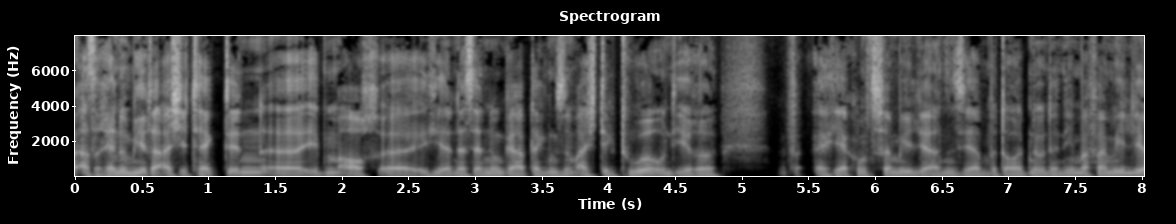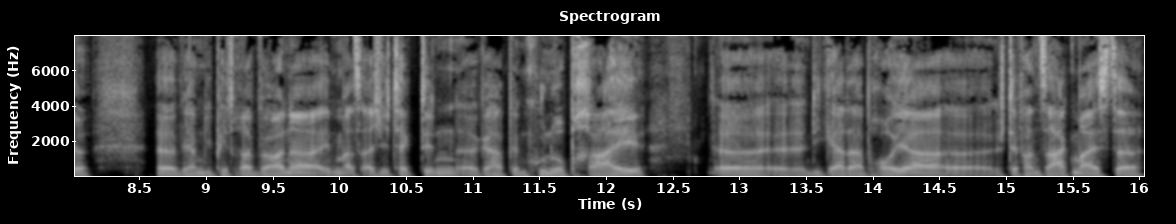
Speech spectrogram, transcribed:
als renommierte Architektin äh, eben auch äh, hier in der Sendung gehabt. Da ging es um Architektur und ihre Herkunftsfamilie, also eine sehr bedeutende Unternehmerfamilie. Äh, wir haben die Petra Wörner eben als Architektin äh, gehabt, den Kuno Prey, äh, die Gerda Breuer, Stefan Sargmeister.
